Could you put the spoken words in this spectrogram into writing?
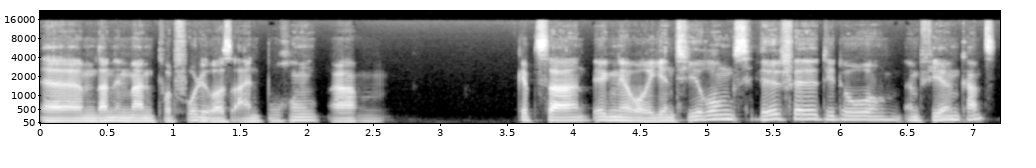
ähm, dann in mein Portfolio was einbuchen. Ähm, Gibt es da irgendeine Orientierungshilfe, die du empfehlen kannst?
